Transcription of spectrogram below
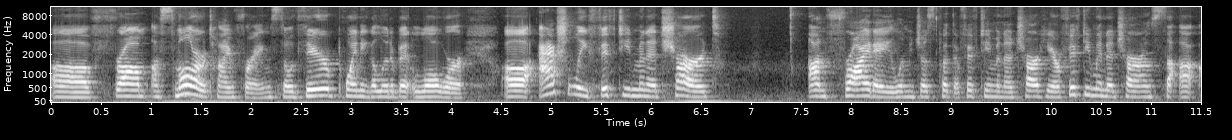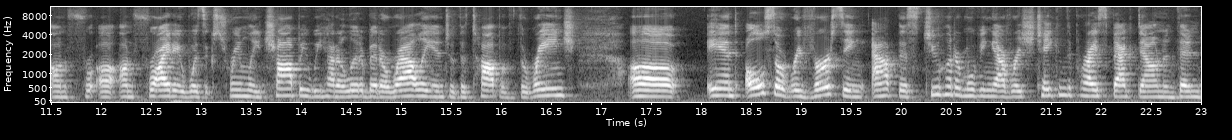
uh, from a smaller time frame. So they're pointing a little bit lower. Uh, actually, 15 minute chart on Friday, let me just put the 15 minute chart here. 15 minute chart on uh, on uh, on Friday was extremely choppy. We had a little bit of rally into the top of the range. Uh, and also reversing at this 200 moving average, taking the price back down and then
